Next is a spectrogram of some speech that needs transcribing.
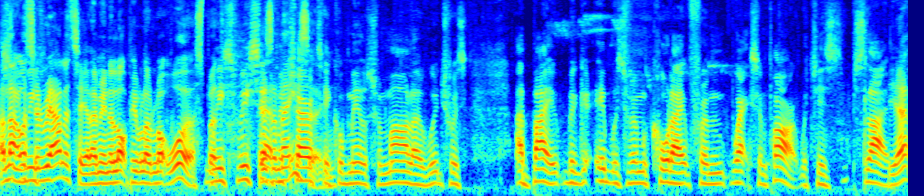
and that was we- the reality. And I mean, a lot of people have a lot worse. But we, we set up amazing. a charity called Meals from Marlow, which was about it was from a call out from Wexham Park, which is Slough, Yeah.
